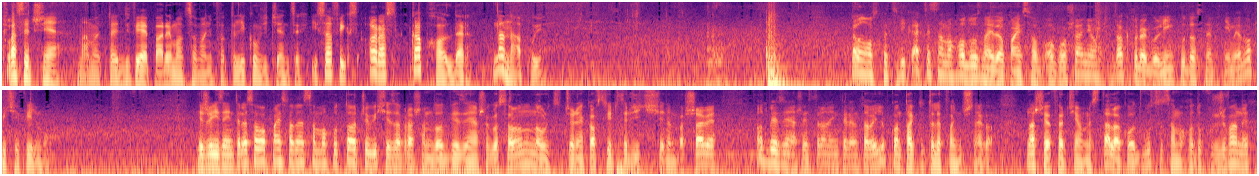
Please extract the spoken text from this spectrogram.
Klasycznie mamy tutaj dwie pary mocowań fotelików dziecięcych Isofix oraz cup holder na napój. Pełną specyfikację samochodu znajdą Państwo w ogłoszeniu, do którego linku udostępnimy w opisie filmu. Jeżeli zainteresował Państwa ten samochód, to oczywiście zapraszam do odwiedzenia naszego salonu na ulicy Czerniakowskiej 47 w Warszawie, odwiedzenia naszej strony internetowej lub kontaktu telefonicznego. W naszej ofercie mamy stale około 200 samochodów używanych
